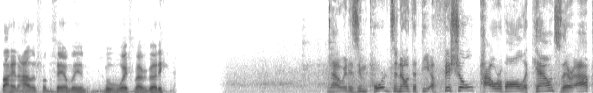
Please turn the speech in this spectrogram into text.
buy an island for the family and move away from everybody. Now, it is important to note that the official Powerball accounts, their app,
